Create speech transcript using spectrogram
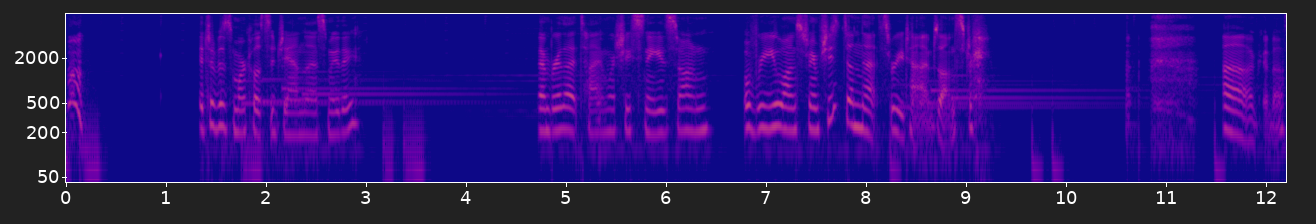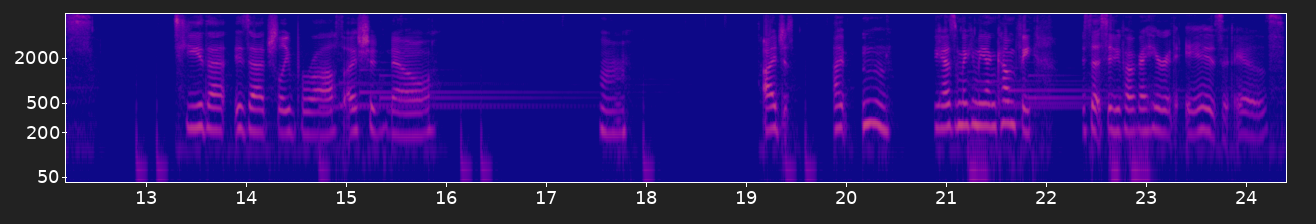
Ketchup is more close to jam than a smoothie. Remember that time where she sneezed on over you on stream? She's done that three times on stream. oh goodness. Tea that is actually broth. I should know. Hmm. I just I mm. You guys are making me uncomfy. Is that City Folk? I hear it is, it is.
